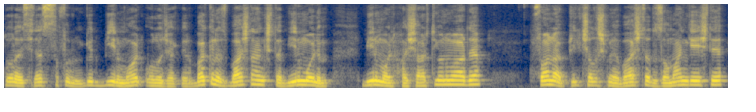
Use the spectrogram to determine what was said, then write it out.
Dolayısıyla 0,1 mol olacaktır. Bakınız başlangıçta 1 molüm 1 mol H vardı. Sonra pil çalışmaya başladı. Zaman geçti.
